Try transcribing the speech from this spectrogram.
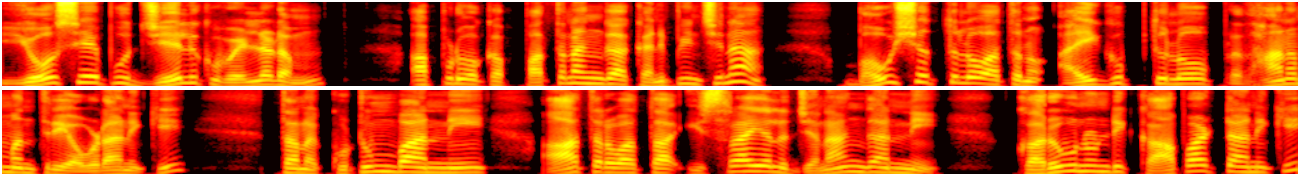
యోసేపు జైలుకు వెళ్ళడం అప్పుడు ఒక పతనంగా కనిపించినా భవిష్యత్తులో అతను ఐగుప్తులో ప్రధానమంత్రి అవడానికి తన కుటుంబాన్ని ఆ తర్వాత ఇస్రాయేలు జనాంగాన్ని కరువు నుండి కాపాడటానికి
